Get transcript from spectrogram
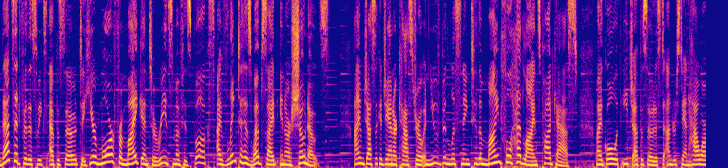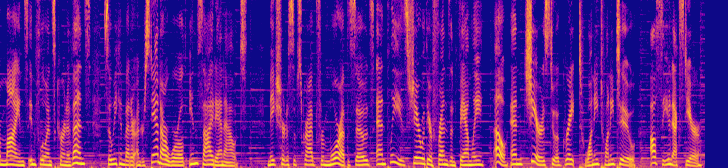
That's it for this week's episode. To hear more from Mike and to read some of his books, I've linked to his website in our show notes. I'm Jessica Janner Castro, and you've been listening to the Mindful Headlines podcast. My goal with each episode is to understand how our minds influence current events so we can better understand our world inside and out. Make sure to subscribe for more episodes and please share with your friends and family. Oh, and cheers to a great 2022. I'll see you next year.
